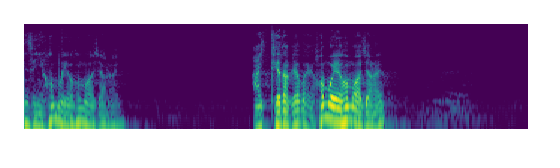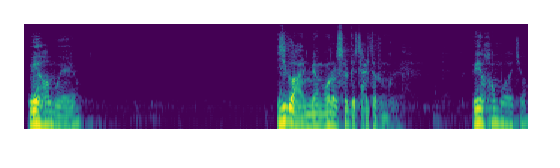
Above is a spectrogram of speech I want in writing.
인생이 허무해요, 허무하지 않아요? 아, 대답해봐요. 허무해요, 허무하지 않아요? 왜 허무해요? 이거 알면 오늘 설교 잘 들은 거예요. 왜 허무하죠?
